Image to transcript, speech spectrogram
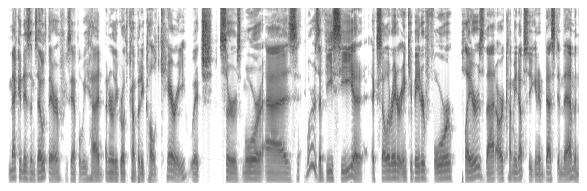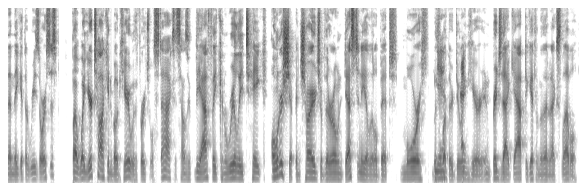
mechanisms out there. For example, we had an early growth company called Carry, which serves more as more as a VC, a accelerator incubator for players that are coming up, so you can invest in them, and then they get the resources. But what you're talking about here with virtual stacks, it sounds like the athlete can really take ownership and charge of their own destiny a little bit more with yeah. what they're doing here and bridge that gap to get them to the next level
